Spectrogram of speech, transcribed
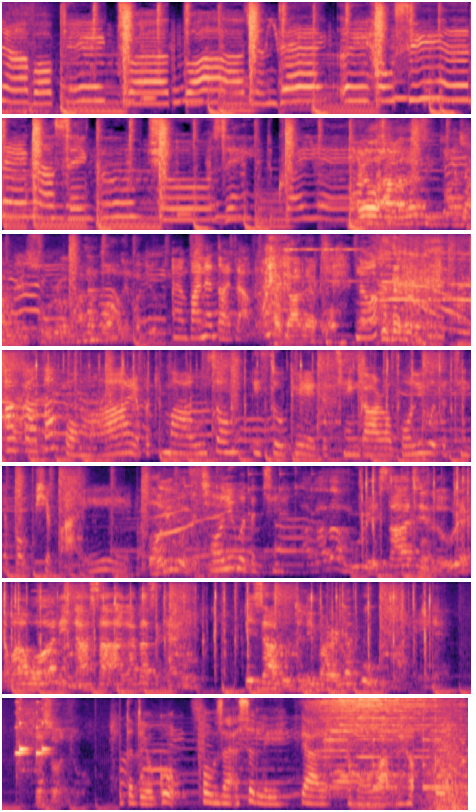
များပေါ်ပြေးထွက်သွားခြင်းတဲ့လေဟုန်စီရတဲ့ငါစိတ်ကူချိုးစိတ်တခွဲရဲ့အဲ့တော့အာလာလက်စီသွားကြမယ်ဆိုတော့ဘာနဲ့သွားလဲမပြောအမ်ဘာနဲ့သွားကြမလဲ ကားနဲ့ပေါ့နော် အာကာသပေါ်မှာတဲ့ပထမဦးဆုံးတည်ဆိုခဲ့တဲ့သချင်းကတော့ဘောလီဝုဒ်သချင်းတစ်ပုဒ်ဖြစ်ပါတယ်ဘောလိဝုဒ်တချင်ဘောလီဝုဒ်သချင်းအာဂါဒမူတွေစားခြင်းလို့တဲ့ကမ္ဘာပေါ်ကနေ NASA အာဂါဒစခန်းကိုပီဇာကို delivery နဲ့ပို့ပေးပါတယ်တဲ့ရက်စော်လို့ တက်တေကိုကိုပုံစံအစ်စ်လေးပြတဲ့သဘောပါပဲဟုတ်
